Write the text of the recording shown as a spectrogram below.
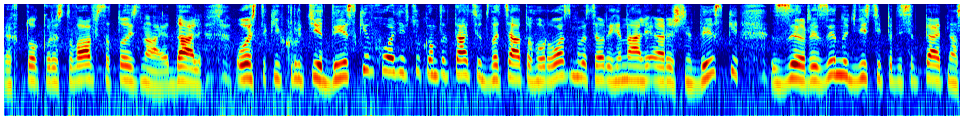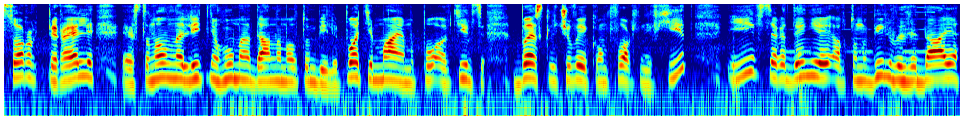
Е, Хто користувався, той знає. Далі, ось такі круті диски входять в цю комплектацію 20-го розміру. Це оригінальні еричні диски з резиною 255 на 40 Pirelli, встановлена літня гума на даному автомобілі. Потім маємо по автівці безключовий комфортний вхід, і всередині автомобіль виглядає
